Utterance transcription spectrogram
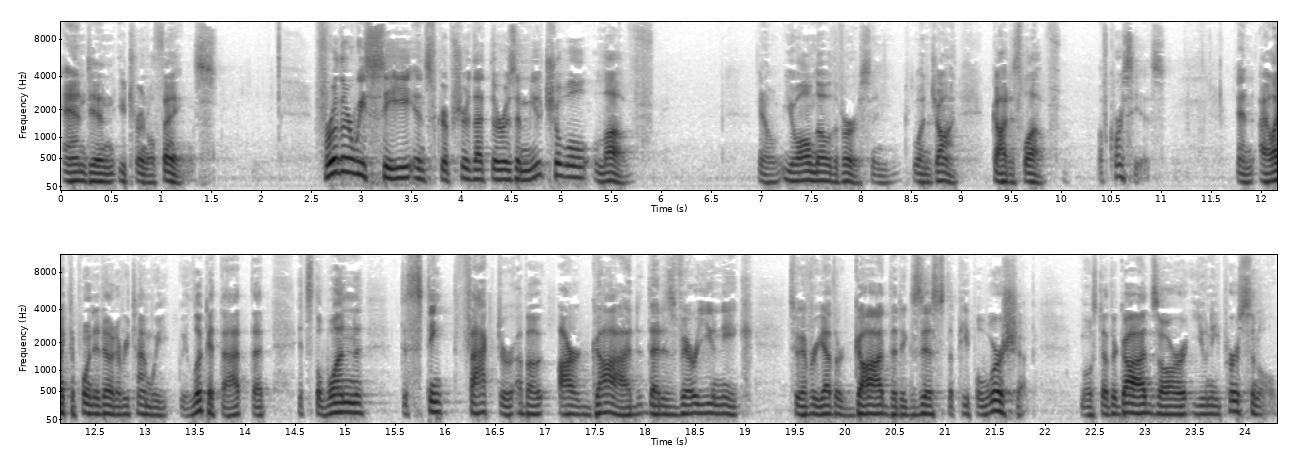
and in eternal things. Further, we see in Scripture that there is a mutual love. You know, you all know the verse in 1 John God is love. Of course, He is. And I like to point it out every time we, we look at that, that it's the one distinct factor about our God that is very unique to every other God that exists that people worship. Most other gods are unipersonal,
